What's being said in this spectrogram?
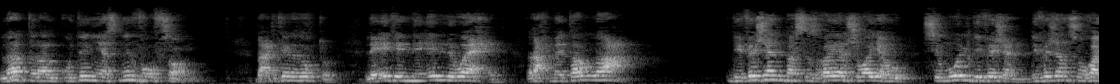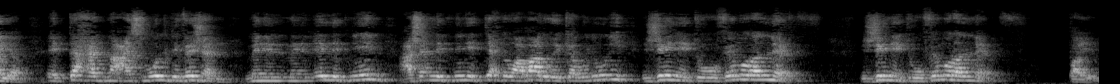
lateral cutaneous nerve of thigh بعد كده يا دكتور لقيت إن L 1 راح مطلع division بس صغير شوية اهو. small division division صغير. اتحد مع small division من L من L 2 عشان الاثنين يتحدوا مع بعض ويكونوا لي genitofemoral nerve genitofemoral nerve طيب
